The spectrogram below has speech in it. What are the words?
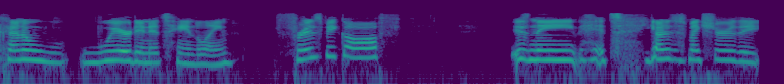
Kind of weird in its handling. Frisbee golf is neat. It's you gotta just make sure that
